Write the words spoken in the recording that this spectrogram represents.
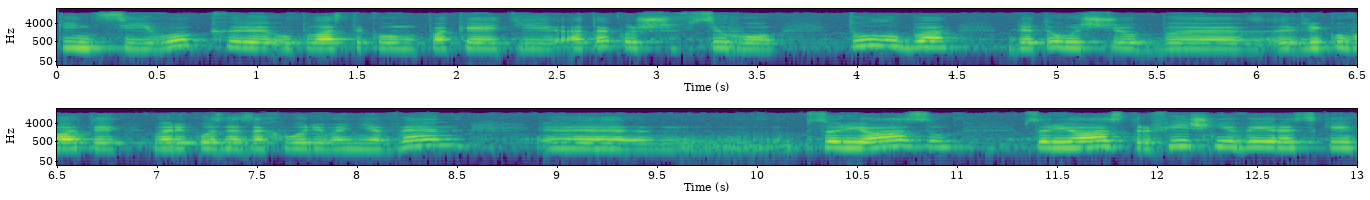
кінцівок е, у пластиковому пакеті, а також всього тулуба для того, щоб е, лікувати варикозне захворювання вен, е, псоріазу, псоріаз, трофічні виразки.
